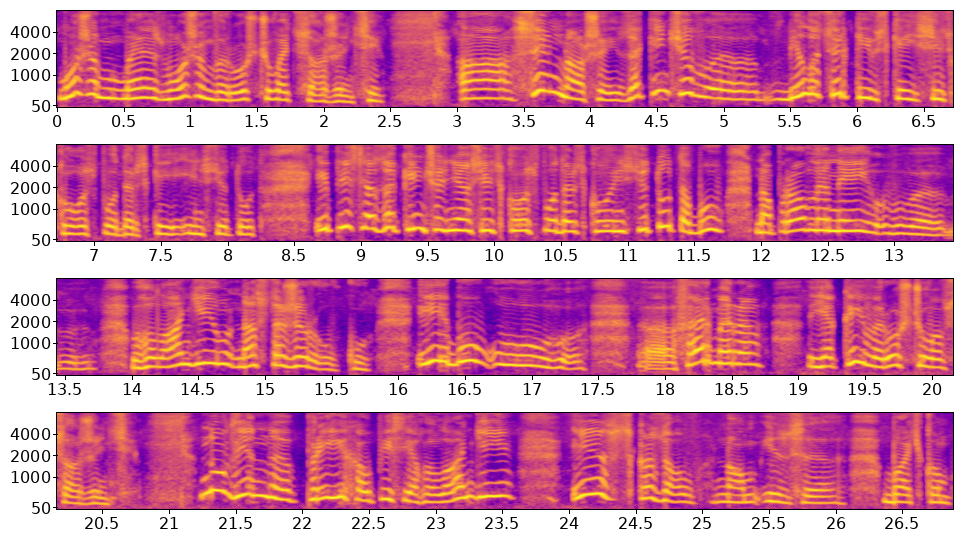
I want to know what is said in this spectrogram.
може ми зможемо вирощувати саджанці. А син наш закінчив е, Білоцерківський сільськогосподарський інститут. І після закінчення сільськогосподарського інституту був направлений в, Голландію на стажировку. І був у е, фермера, який вирощував саджанці. Ну, він приїхав після Голландії і сказав нам із е, батьком,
